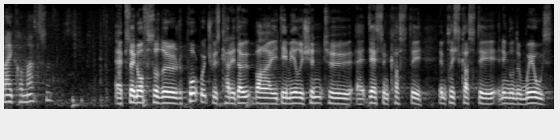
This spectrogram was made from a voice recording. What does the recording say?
Michael Matheson. Uh, Presiding Officer, the report which was carried out by Dame Eilish into uh, deaths in custody, in police custody in England and Wales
